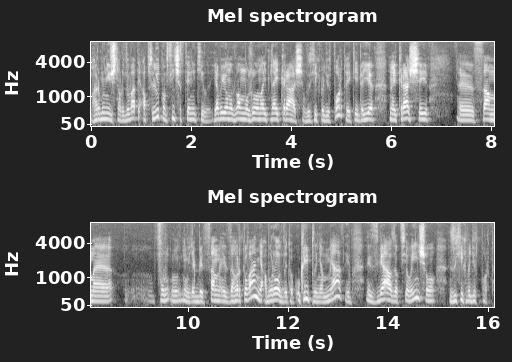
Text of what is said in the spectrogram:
гармонічно розвивати абсолютно всі частини тіла. Я би його назвав, можливо, навіть найкращим з усіх видів спорту, який дає найкращий е, саме, ну, якби, саме загортування або розвиток, укріплення м'язів, зв'язок, всього іншого з усіх видів спорту.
